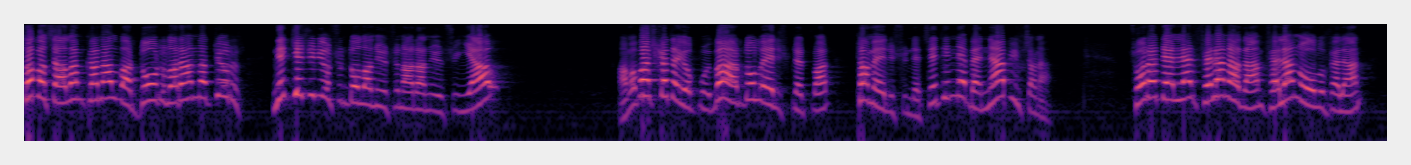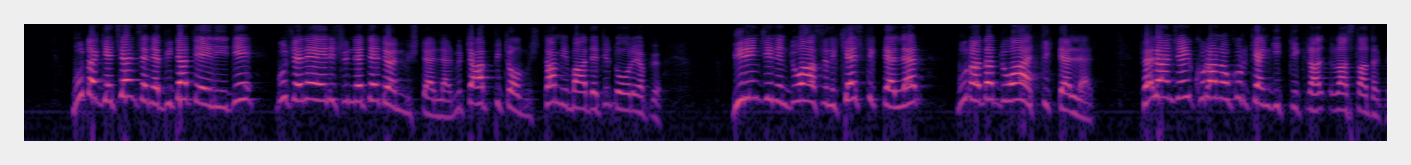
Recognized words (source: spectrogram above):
Sapasağlam kanal var. Doğruları anlatıyoruz. Ne geziniyorsun, dolanıyorsun, aranıyorsun ya? Ama başka da yok mu? Var, dolu ehl sünnet var. Tam ehl sünnetse dinle ben, ne yapayım sana? Sonra derler falan adam, falan oğlu falan. Bu da geçen sene bidat ehliydi, bu sene ehli sünnete dönmüş derler. Müteabbit olmuş, tam ibadeti doğru yapıyor. Birincinin duasını kestik derler, buna da dua ettik derler. Felancayı Kur'an okurken gittik, rastladık.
